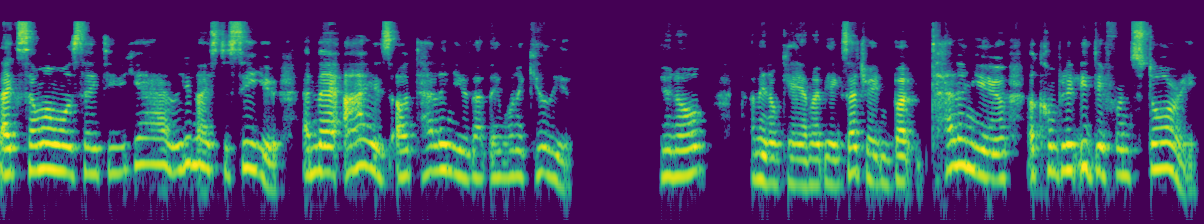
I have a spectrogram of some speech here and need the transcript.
Like someone will say to you yeah really nice to see you and their eyes are telling you that they want to kill you you know? I mean okay i might be exaggerating but telling you a completely different story.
